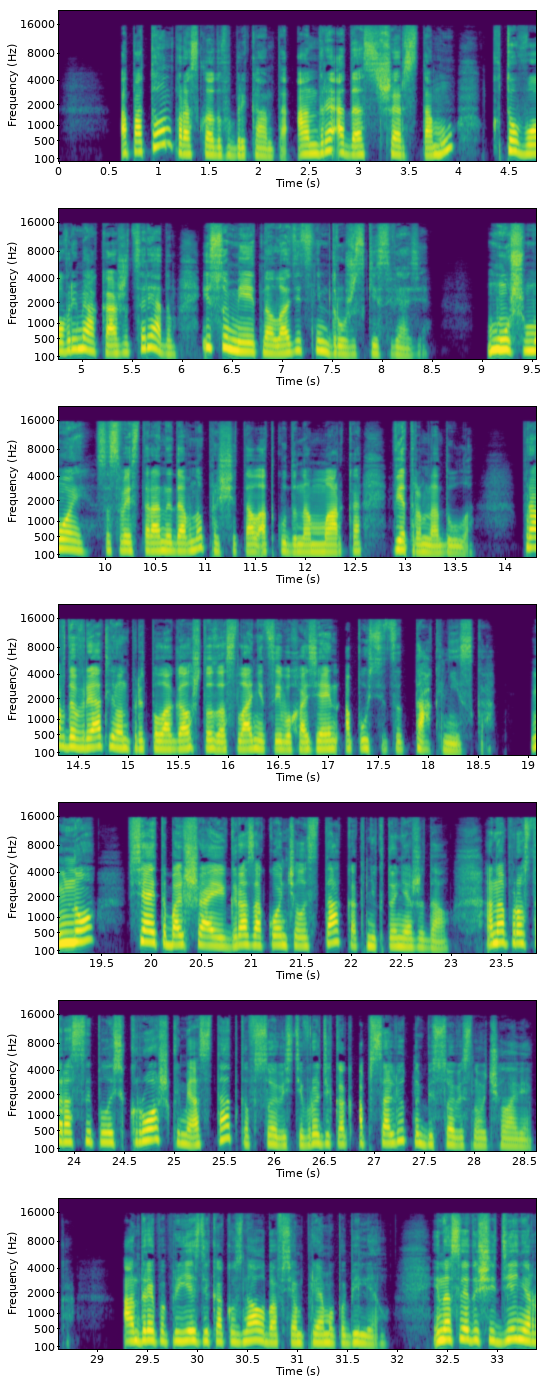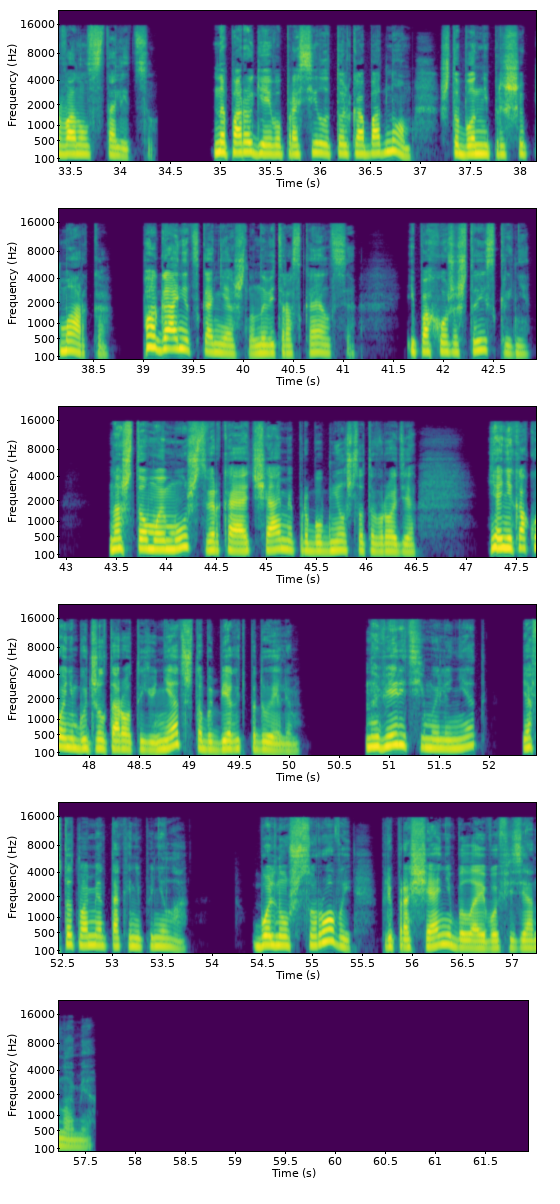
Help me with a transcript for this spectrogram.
А потом, по раскладу фабриканта, Андре отдаст шерсть тому, кто вовремя окажется рядом и сумеет наладить с ним дружеские связи. Муж мой со своей стороны давно просчитал, откуда нам Марка ветром надуло. Правда, вряд ли он предполагал, что засланец и его хозяин опустится так низко. Но Вся эта большая игра закончилась так, как никто не ожидал. Она просто рассыпалась крошками остатков совести, вроде как абсолютно бессовестного человека. Андрей по приезде, как узнал обо всем, прямо побелел. И на следующий день рванул в столицу. На пороге я его просила только об одном, чтобы он не пришиб Марка. Поганец, конечно, но ведь раскаялся. И похоже, что искренне. На что мой муж, сверкая очами, пробубнил что-то вроде я не какой-нибудь желторотый юнец, чтобы бегать по дуэлям. Но верить ему или нет, я в тот момент так и не поняла. Больно уж суровой при прощании была его физиономия.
